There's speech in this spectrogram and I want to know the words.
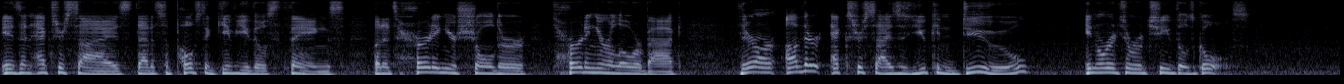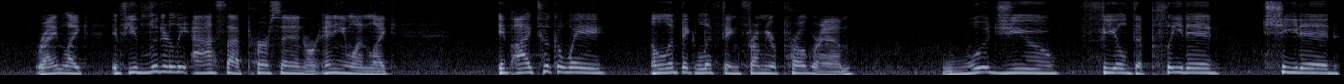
is an exercise that is supposed to give you those things, but it's hurting your shoulder, it's hurting your lower back, there are other exercises you can do in order to achieve those goals right? Like if you literally ask that person or anyone, like, if I took away Olympic lifting from your program, would you feel depleted, cheated,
